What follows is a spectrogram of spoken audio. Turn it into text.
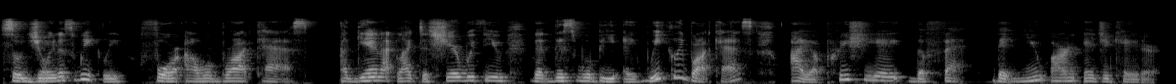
So join us weekly for our broadcast. Again, I'd like to share with you that this will be a weekly broadcast. I appreciate the fact that you are an educator.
